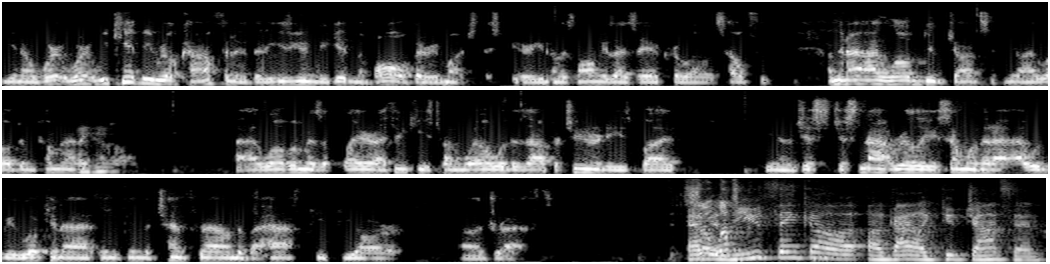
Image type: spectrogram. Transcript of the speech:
you know we're, we're we can't be real confident that he's going to be getting the ball very much this year. You know, as long as Isaiah Crowell is healthy. I mean, I, I love Duke Johnson. You know, I loved him coming out of Mhm. college. I love him as a player. I think he's done well with his opportunities, but you know, just just not really someone that I, I would be looking at in, in the tenth round of a half PPR uh, draft. So Evan, let's do you think uh, a guy like Duke Johnson,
